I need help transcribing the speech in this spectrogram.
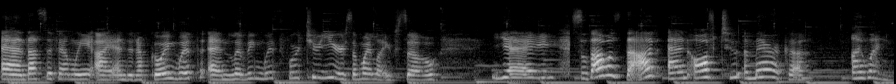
and that's the family I ended up going with and living with for two years of my life, so yay! So that was that and off to America I went.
